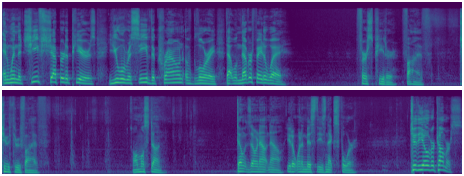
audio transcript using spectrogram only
And when the chief shepherd appears, you will receive the crown of glory that will never fade away. 1 Peter 5 2 through 5. Almost done. Don't zone out now. You don't want to miss these next four. To the overcomers.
